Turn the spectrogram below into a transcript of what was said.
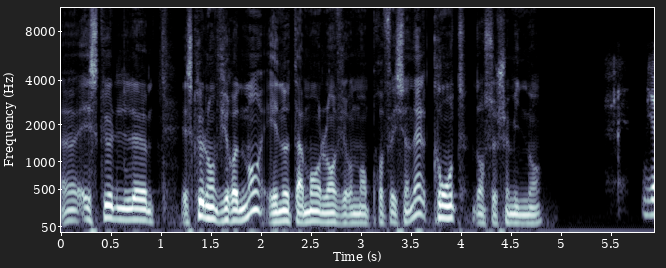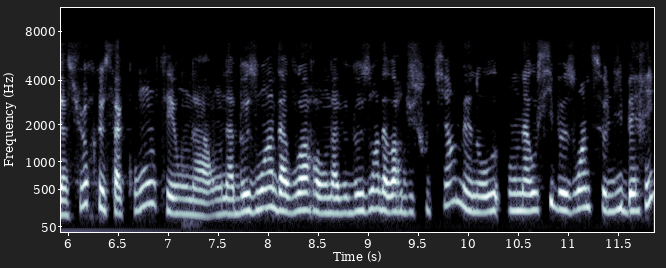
Est-ce que l'environnement, et notamment l'environnement professionnel, compte dans ce cheminement? Bien sûr que ça compte et on a, besoin d'avoir, du soutien, mais on a aussi besoin de se libérer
